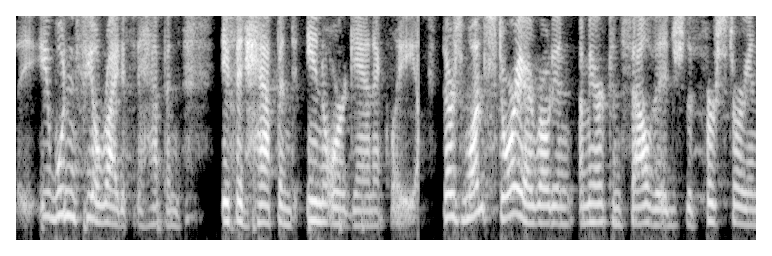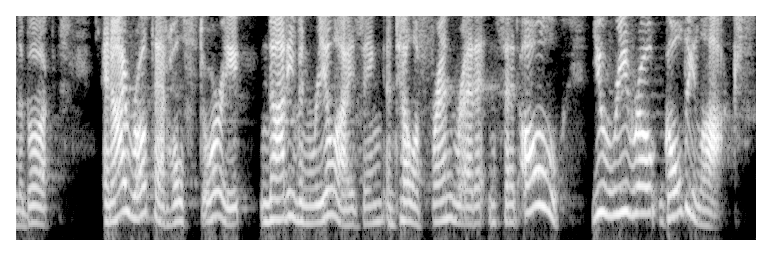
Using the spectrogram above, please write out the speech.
it wouldn't feel right if it happened if it happened inorganically. There's one story I wrote in American Salvage, the first story in the book, And I wrote that whole story, not even realizing until a friend read it and said, Oh, you rewrote Goldilocks.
